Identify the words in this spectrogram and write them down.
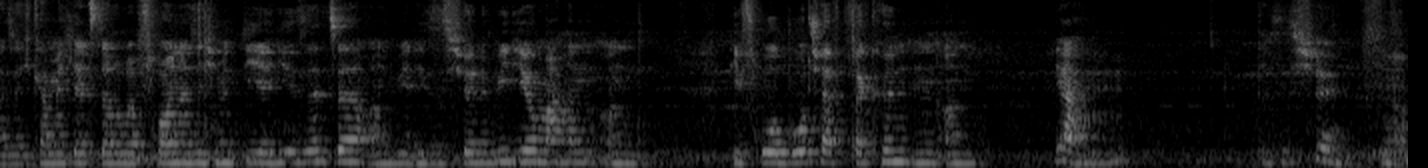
also ich kann mich jetzt darüber freuen, dass ich mit dir hier sitze und wir dieses schöne Video machen und die frohe Botschaft verkünden und ja, mhm. das ist schön. Ja.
